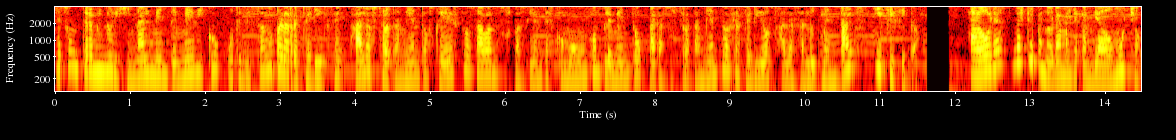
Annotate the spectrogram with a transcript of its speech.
es un término originalmente médico utilizado para referirse a los tratamientos que estos daban a sus pacientes como un complemento para sus tratamientos referidos a la salud mental y física. Ahora no es que el panorama haya cambiado mucho,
